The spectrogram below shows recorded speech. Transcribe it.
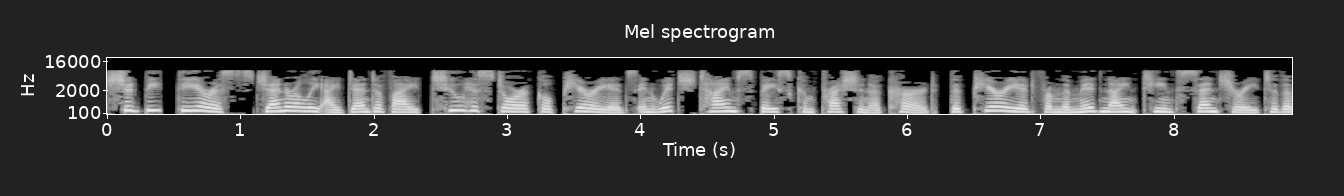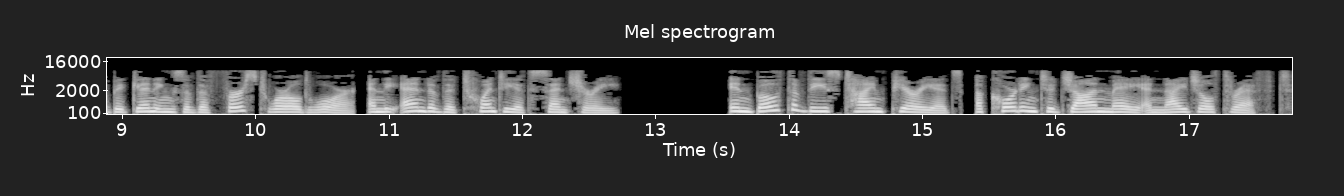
should be. Theorists generally identify two historical periods in which time-space compression occurred, the period from the mid-19th century to the beginnings of the First World War, and the end of the 20th century. In both of these time periods, according to John May and Nigel Thrift,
